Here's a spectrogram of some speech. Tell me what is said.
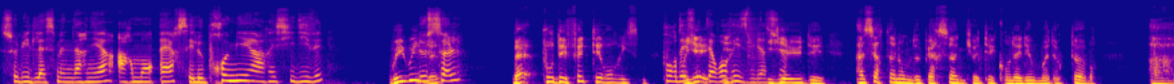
celui de la semaine dernière, Armand R, c'est le premier à récidiver Oui, oui. Le seul ben, Pour des faits de terrorisme. Pour des faits de terrorisme, bien sûr. Il y a eu des, un certain nombre de personnes qui ont été condamnées au mois d'octobre à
